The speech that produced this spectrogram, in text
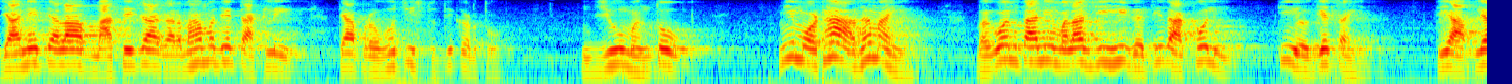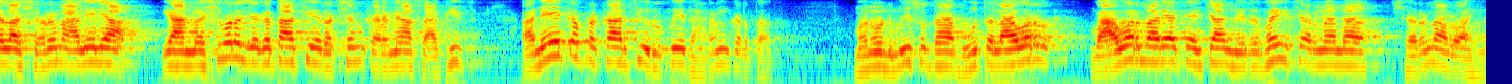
ज्याने त्याला मातेच्या गर्भामध्ये टाकले त्या प्रभूची स्तुती करतो. जीव म्हणतो मी मोठा अधम आहे. भगवंतानी मला जी ही गती दाखवली ती योग्यच आहे. ती आपल्याला शरण आलेल्या या नश्वर जगताचे रक्षण करण्यासाठीच अनेक प्रकारची रूपे धारण करतात. म्हणून मी सुद्धा भूतलावर वावरणाऱ्या त्यांच्या निर्भय चरणांना शरण आलो आहे.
